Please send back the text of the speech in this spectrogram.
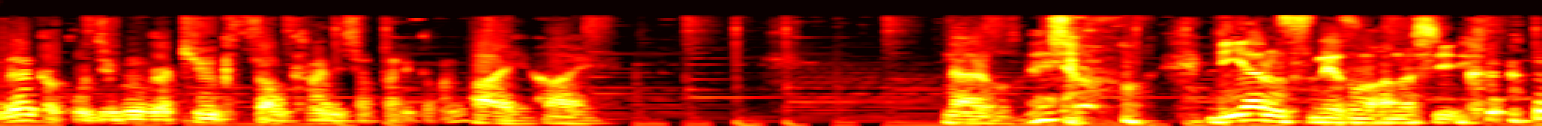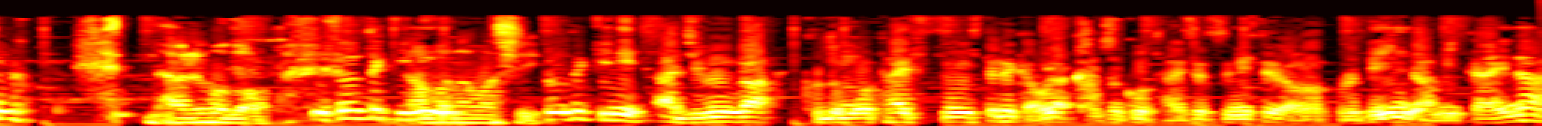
なんかこう自分が窮屈さを感じちゃったりとかね。はいはい。なるほどね。リアルっすね、その話。なるほど。でその時に、生々しいその時に、あ、自分は子供を大切にしてるから、俺は家族を大切にしてるから、これでいいんだ、みたいな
